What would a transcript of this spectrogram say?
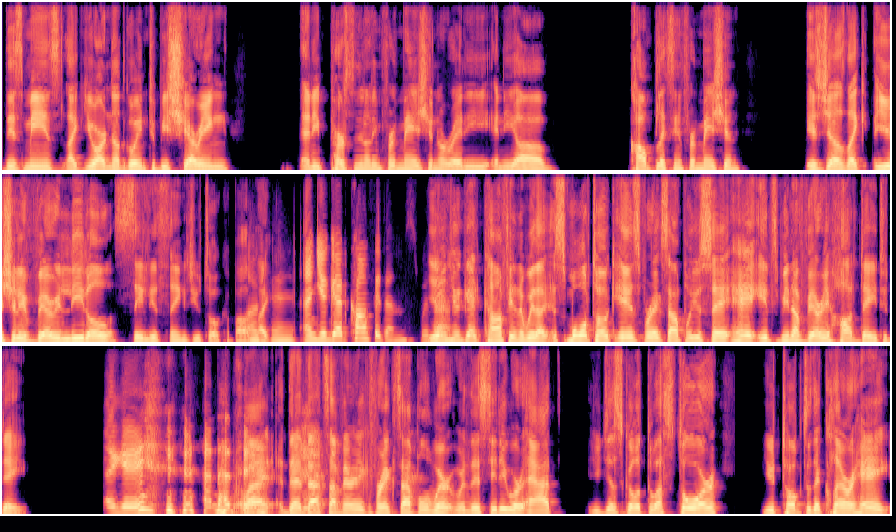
This means like you are not going to be sharing any personal information or any any uh complex information. It's just like usually very little silly things you talk about. Okay. Like and you get confidence with yeah, that. you get confident with that. Small talk is, for example, you say, "Hey, it's been a very hot day today." Okay. and that's right? it. That, that's a very, for example, where, where the city we're at, you just go to a store, you talk to the clerk, "Hey,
